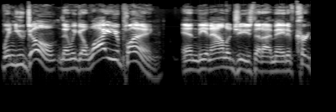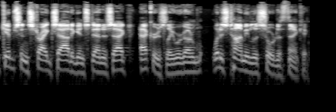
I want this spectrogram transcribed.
When you don't, then we go, why are you playing? And the analogies that I made, if Kirk Gibson strikes out against Dennis Eckersley, we're going, what is Tommy Lasorda thinking?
